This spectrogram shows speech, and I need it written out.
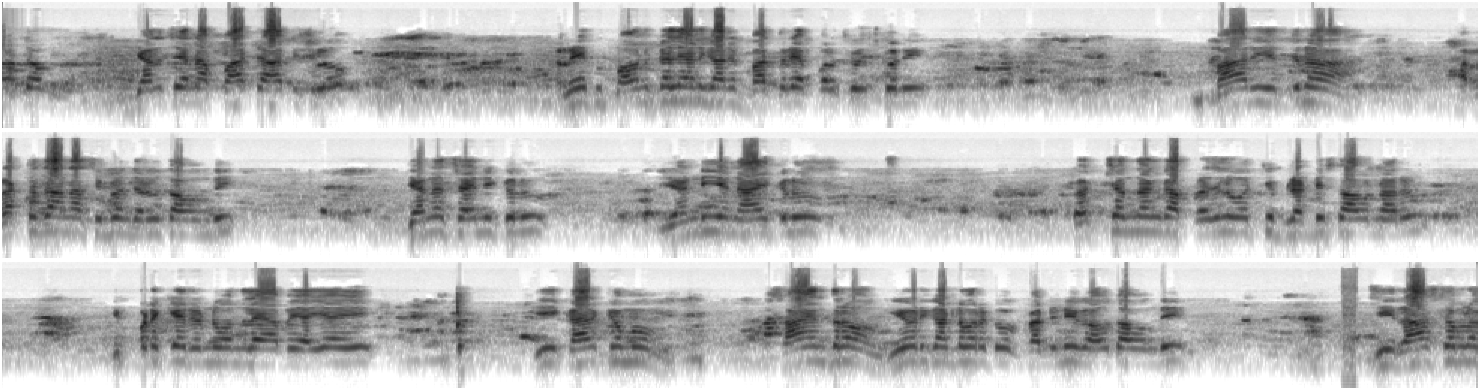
విశాఖపట్నం జనసేన పార్టీ ఆఫీసులో రేపు పవన్ కళ్యాణ్ గారి బర్త్డే పురస్కరించుకొని భారీ ఎత్తున రక్తదాన శిబిరం జరుగుతూ ఉంది. జన సైనికులు ఎన్డీఏ నాయకులు స్వచ్ఛందంగా ప్రజలు వచ్చి బ్లడ్ ఇస్తా ఉన్నారు. ఇప్పటికే రెండు వందల యాభై అయ్యాయి. ఈ కార్యక్రమం సాయంత్రం ఏడు గంటల వరకు కంటిన్యూగా అవుతా ఉంది. ఈ రాష్ట్రంలో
